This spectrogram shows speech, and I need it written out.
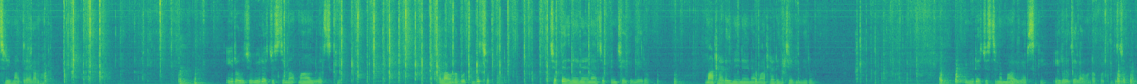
శ్రీమాత్రే నమ. ఈరోజు వీడియో చూస్తున్న మా వ్యూవర్స్కి ఎలా ఉండబోతుందో చెప్పండి. చెప్పేది నేనైనా చెప్పించేది మీరు. మాట్లాడేది నేనైనా మాట్లాడించేది మీరు. వీడియో చూస్తున్న మా వ్యూవర్స్కి ఈరోజు ఎలా ఉండబోతుందో చెప్పండి.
